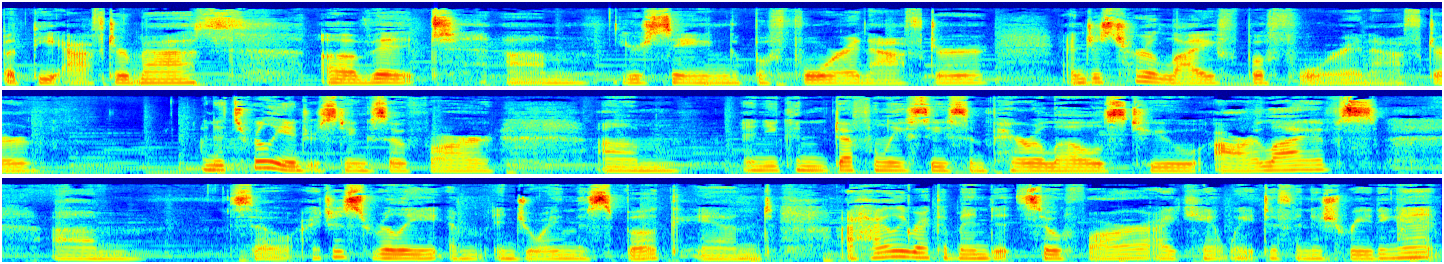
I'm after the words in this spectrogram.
But the aftermath of it, um, you're seeing before and after, and just her life before and after. And it's really interesting so far. Um, and you can definitely see some parallels to our lives. Um, so I just really am enjoying this book and I highly recommend it so far. I can't wait to finish reading it.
